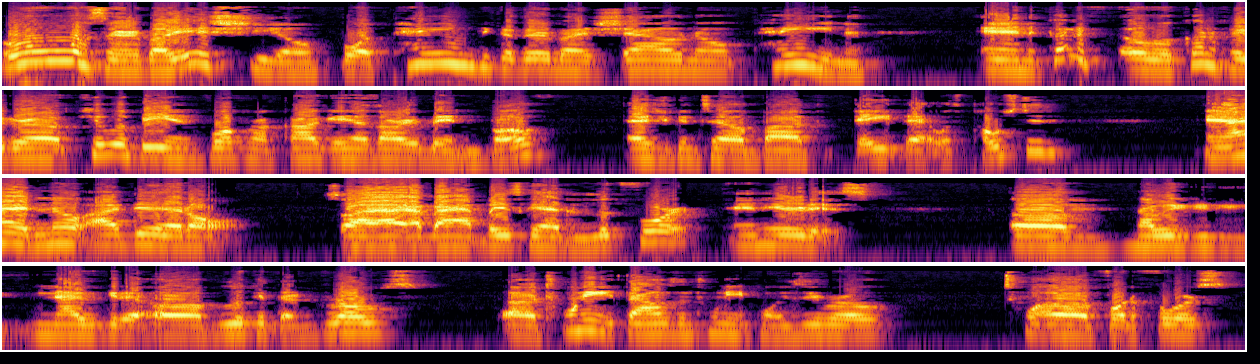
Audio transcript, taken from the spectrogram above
Ooh, what's everybody? It's your boy Pain because everybody shall know pain. And of uh, kind of figure out Killer Bee and Fourth Raikage has already been both, as you can tell by the date that was posted. And I had no idea at all. So I, I basically had to look for it, and here it is. Um, now we now we get a uh, look at the gross. Uh, 28,000, 28.0 uh, for the force,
